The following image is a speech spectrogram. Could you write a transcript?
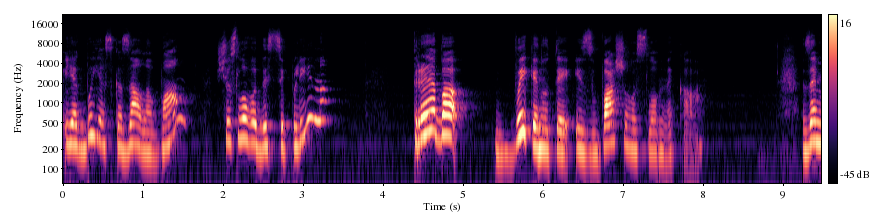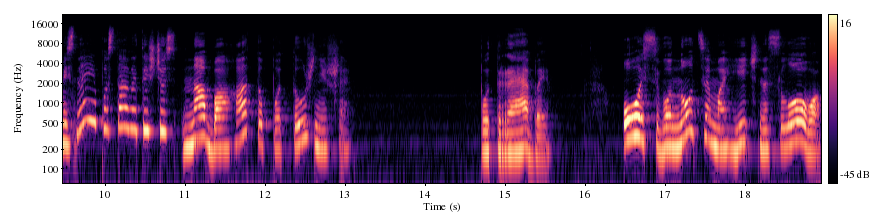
якби я сказала вам, що слово дисципліна треба викинути із вашого словника? Замість неї поставити щось набагато потужніше. Потреби. Ось воно це магічне слово.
